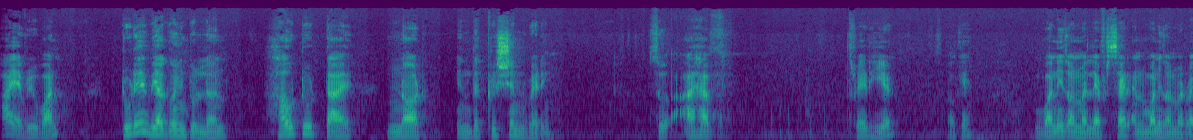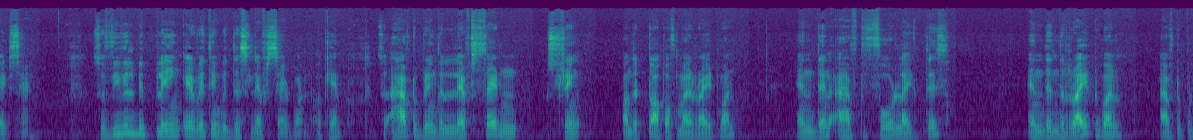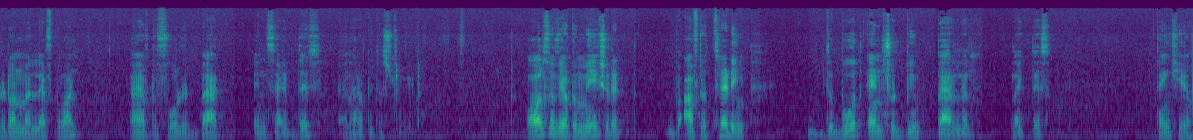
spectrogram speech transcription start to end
Hi everyone. Today we are going to learn how to tie knot in the Christian wedding. So I have thread here. Okay. One is on my left side and one is on my right side. So we will be playing everything with this left side one. Okay. So I have to bring the left side string on the top of my right one and then I have to fold like this and then the right one I have to put it on my left one. I have to fold it back inside this and I have to just string it. Also we have to make sure that after threading the both ends should be parallel like this. Thank you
